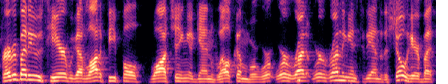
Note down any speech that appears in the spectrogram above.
for everybody who's here, we got a lot of people watching. Again, welcome. We're we're we're, run, we're running into the end of the show here, but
